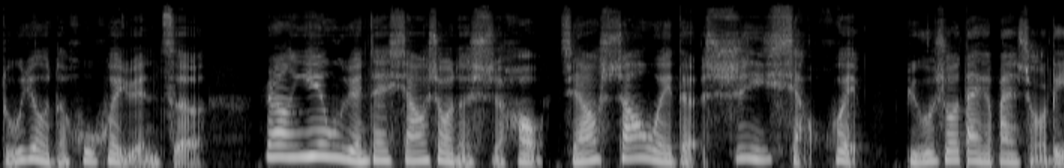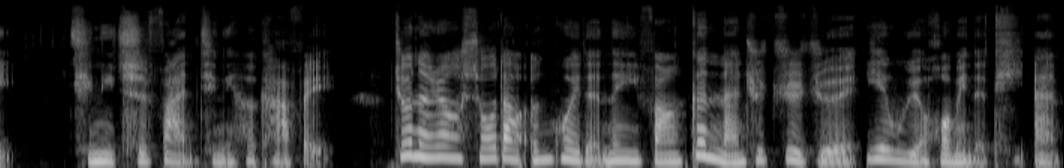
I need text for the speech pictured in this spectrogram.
独有的互惠原则，让业务员在销售的时候，只要稍微的施以小惠，比如说带个伴手礼，请你吃饭，请你喝咖啡，就能让收到恩惠的那一方更难去拒绝业务员后面的提案。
